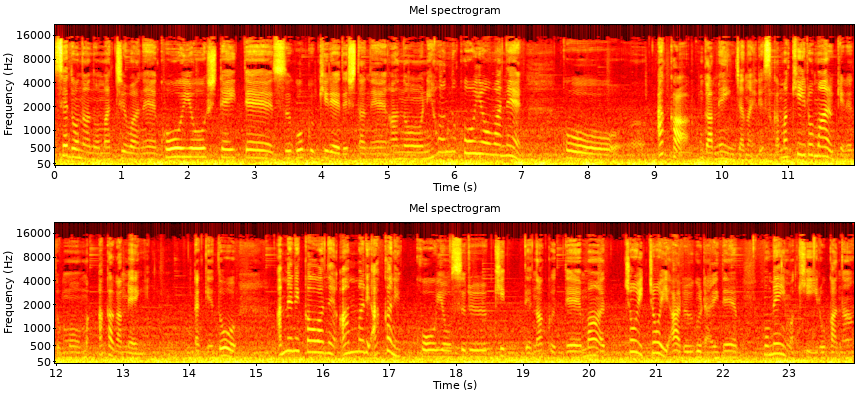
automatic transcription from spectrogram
セドナの街はね紅葉していてすごく綺麗でしたね。あの日本の紅葉はねこう赤がメインじゃないですか、まあ、黄色もあるけれども、まあ、赤がメインだけどアメリカはねあんまり赤に紅葉する木ってなくてまあちょいちょいあるぐらいでもうメインは黄色かなっ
